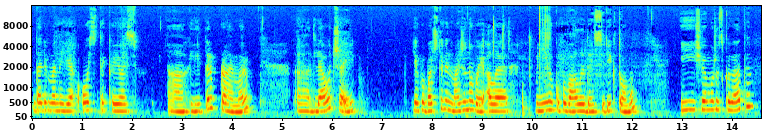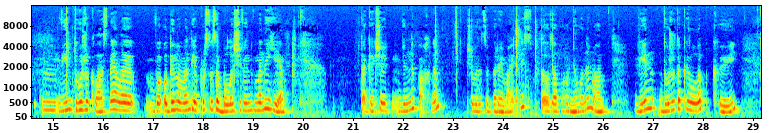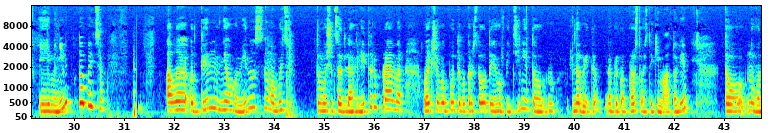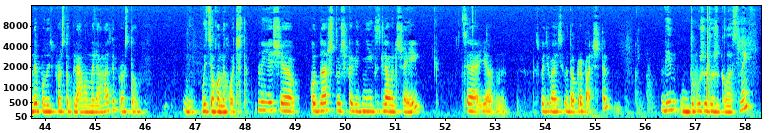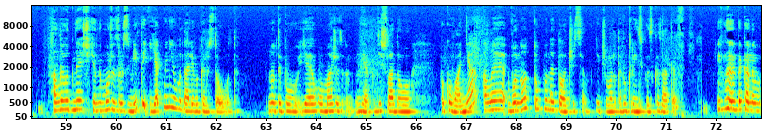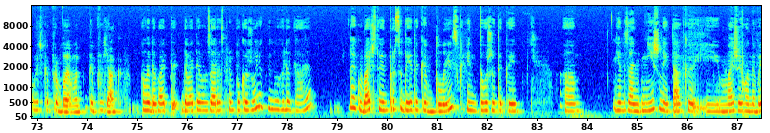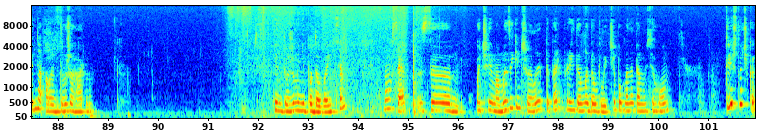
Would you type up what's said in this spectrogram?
Далі в мене є ось такий ось глітер праймер для очей. Як ви бачите, він майже новий, але мені його купували десь рік тому. І що я можу сказати? Він дуже класний, але в один момент я просто забула, що він в мене є. Так, якщо він не пахне, якщо ви за це переймаєтесь, то запаху в нього нема. Він дуже такий лепкий, і мені він подобається. Але один в нього мінус, ну, мабуть, тому що це для глітеру праймер. Але якщо ви будете використовувати його під тіні, то ну, не вийде. Наприклад, просто ось такі матові, то ну, вони будуть просто плямами лягати, просто ні, ви цього не хочете. У мене є ще одна штучка від NYX для очей. Це я сподіваюся, ви добре бачите. Він дуже-дуже класний. Але одне, що я не можу зрозуміти, як мені його далі використовувати. Ну, типу, я його майже ну, як дійшла до пакування, але воно тупо не точиться, якщо можна так українською сказати. І в мене така невеличка проблема, типу як. Але давайте, давайте я вам зараз прям покажу, як він виглядає. Ну, як ви бачите, він просто дає такий блиск, він дуже такий, а, я не знаю, ніжний, так, і майже його не видно, але дуже гарно. Він дуже мені подобається. Ну, все, з е, очима ми закінчили. Тепер перейдемо до обличчя, бо в мене там усього дві штучки.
